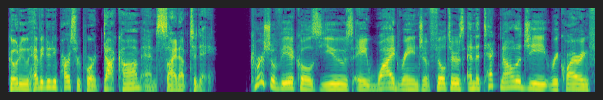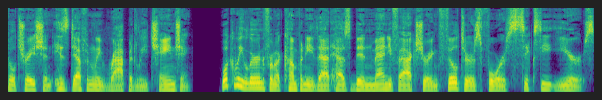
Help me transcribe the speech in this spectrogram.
Go to heavydutypartsreport.com and sign up today. Commercial vehicles use a wide range of filters, and the technology requiring filtration is definitely rapidly changing. What can we learn from a company that has been manufacturing filters for 60 years?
